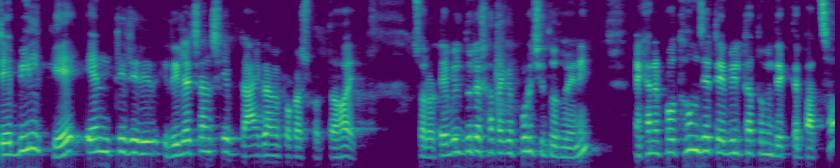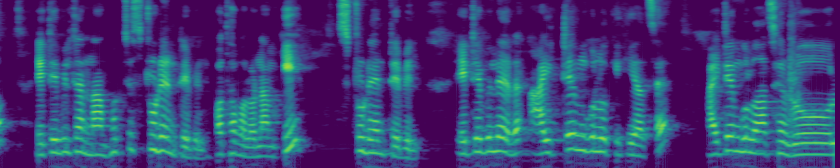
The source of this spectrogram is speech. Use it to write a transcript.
টেবিলকে এনটিটি রিলেশনশিপ ডায়াগ্রামে প্রকাশ করতে হয়। চলো টেবিল দুটোর সাথে পরিচিত হয়ে নি এখানে প্রথম যে টেবিলটা তুমি দেখতে পাচ্ছ, এই টেবিলটার নাম হচ্ছে স্টুডেন্ট টেবিল কথা বলো, নাম কি? স্টুডেন্ট টেবিল এই টেবিলের আইটেমগুলো কি কি আছে? আইটেমগুলো আছে roll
